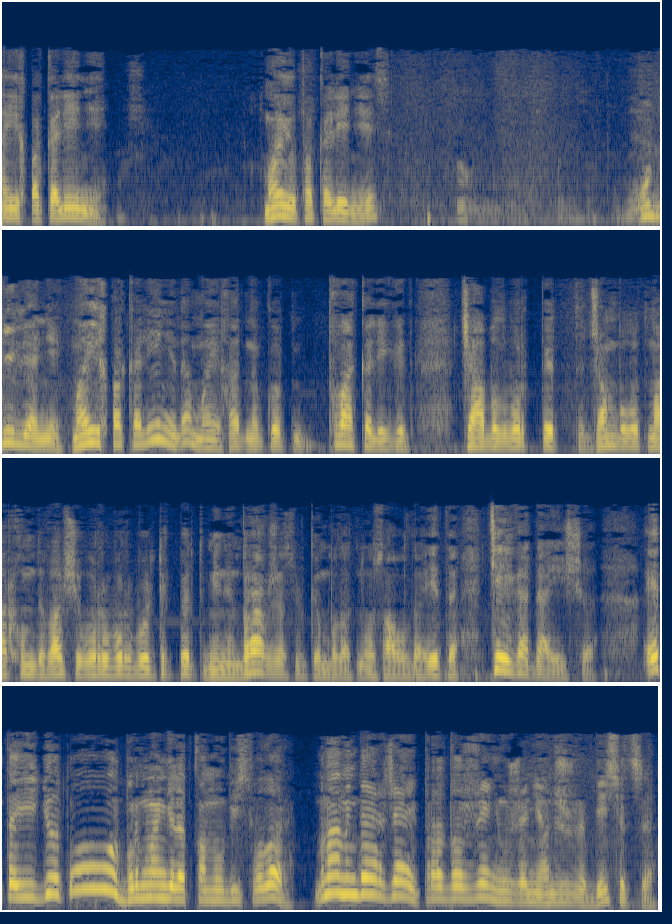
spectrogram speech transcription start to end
Моих поколений. Мое поколение есть? Убили они. Моих поколений, да, моих однокурсников плакали, говорит, жабылып ұрып кетті, жамболот марқұмды вообще ұрып ұрып өлтіріп кетті. Менен бірақ жас үлкен болатын осы ауылда. Это те года еще. Это идет, ой, бұрыннан келатқан убийстволар. Мынаның бәрі жай продолжение, уже они от жира бесятся.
